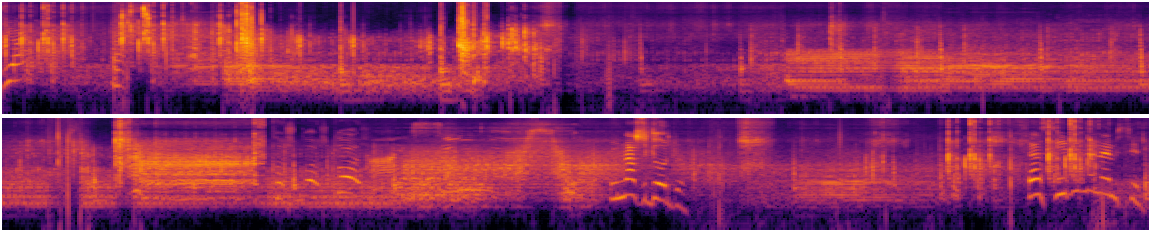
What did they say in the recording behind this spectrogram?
Heh. Koş koş koş. Beni nasıl gördün? Sen sihirli misin?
